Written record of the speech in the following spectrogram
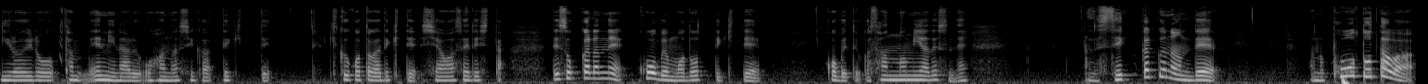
いろいろためになるお話ができて、聞くことができて幸せでした。で、そっからね、神戸戻ってきて、神戸というか三宮ですね。せっかくなんで、あの、ポートタワ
